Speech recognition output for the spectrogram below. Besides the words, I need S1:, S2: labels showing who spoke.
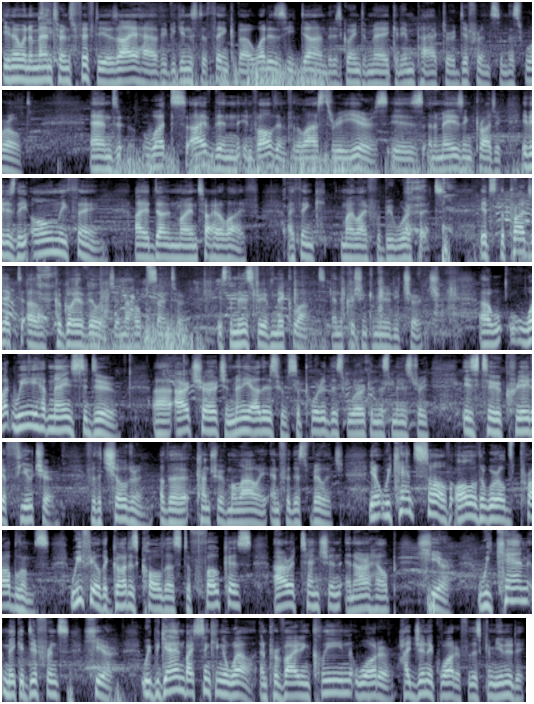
S1: You know, when a man turns 50, as I have, he begins to think about what has he done that is going to make an impact or a difference in this world. And what I've been involved in for the last three years is an amazing project. If it is the only thing I had done in my entire life, I think my life would be worth it. It's the project of Kagoya Village and the Hope Center. It's the ministry of Miqlat and the Christian Community Church. Uh, what we have managed to do uh, our church and many others who have supported this work and this ministry is to create a future for the children of the country of Malawi and for this village. You know, we can't solve all of the world's problems. We feel that God has called us to focus our attention and our help here. We can make a difference here. We began by sinking a well and providing clean water, hygienic water for this community.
